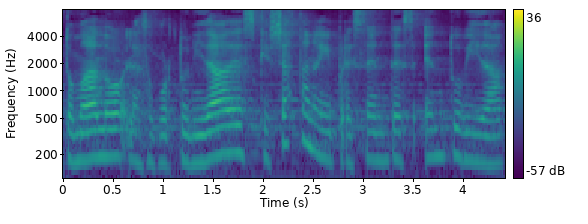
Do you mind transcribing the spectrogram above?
tomando las oportunidades que ya están ahí presentes en tu vida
